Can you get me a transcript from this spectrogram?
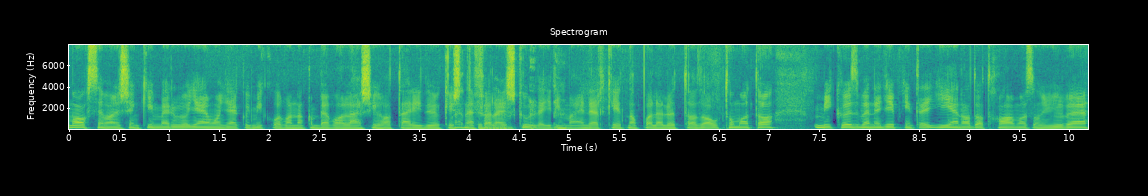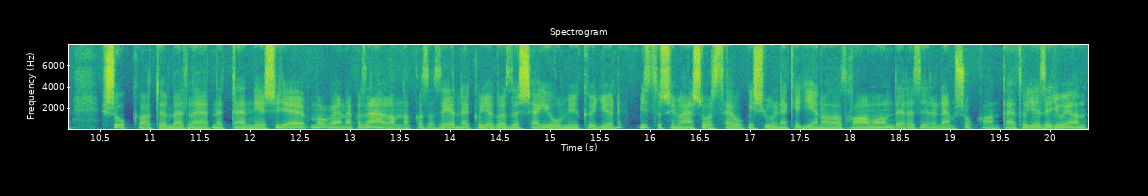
maximálisan kimerül, hogy elmondják, hogy mikor vannak a bevallási határidők, és hát ne felejtsd, küld egy reminder két nappal előtte az automata, miközben egyébként egy ilyen adathalmazon ülve sokkal többet lehetne tenni, és ugye magának az államnak az az érdek, hogy a gazdaság jól működjön. Biztos, hogy más országok is ülnek egy ilyen adathalmon, de ezért nem sokan. Tehát, hogy ez egy olyan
